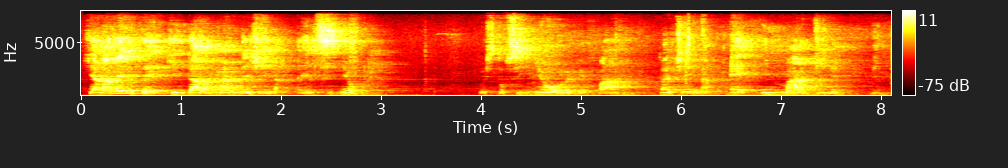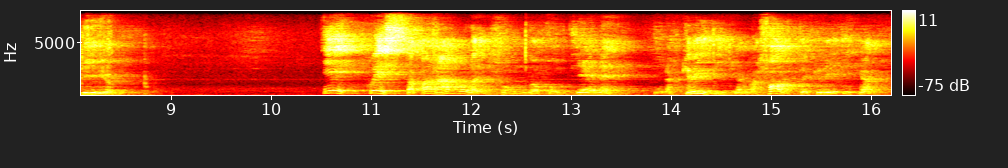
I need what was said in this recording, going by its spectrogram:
Chiaramente chi dà la grande cena è il Signore. Questo Signore che fa la cena è immagine di Dio. E questa parabola in fondo contiene una critica, una forte critica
